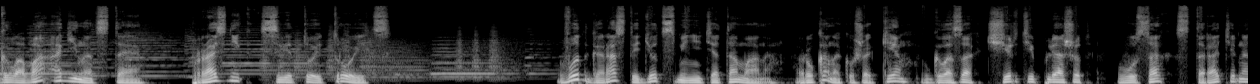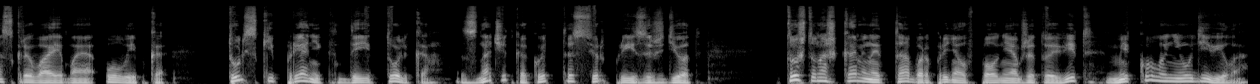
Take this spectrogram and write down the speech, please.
Глава 11. Праздник Святой Троицы. Вот Гораст идет сменить атамана. Рука на кушаке, в глазах черти пляшут, в усах старательно скрываемая улыбка. Тульский пряник, да и только. Значит, какой-то сюрприз ждет. То, что наш каменный табор принял вполне обжитой вид, Миколу не удивило,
